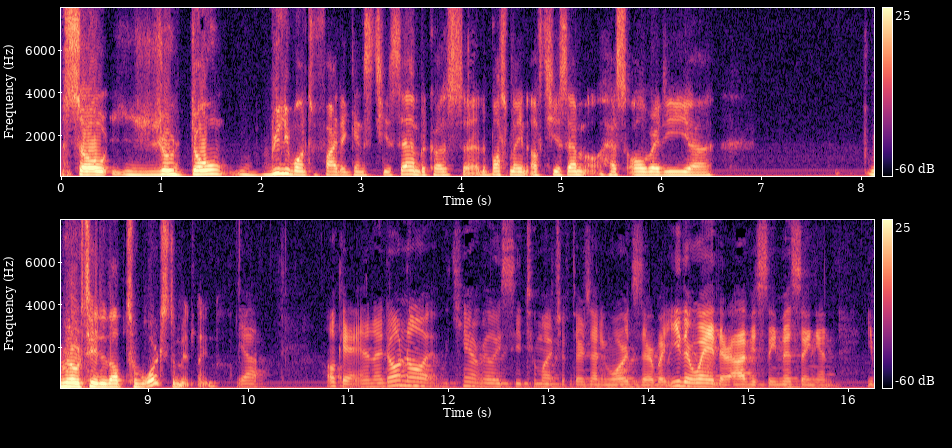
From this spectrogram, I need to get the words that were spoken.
so you don't really want to fight against TSM because uh, the bottom lane of TSM has already uh, rotated up towards the mid lane. Yeah. Okay, and I don't know. We can't really see too much if there's any wards there, but either way, they're obviously missing, and you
